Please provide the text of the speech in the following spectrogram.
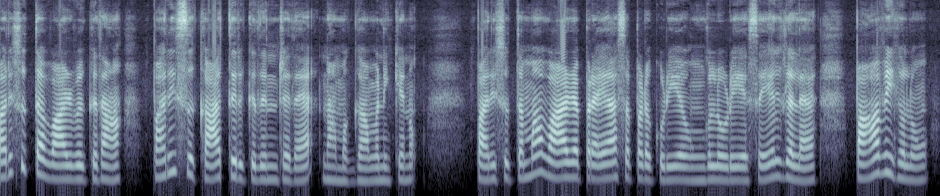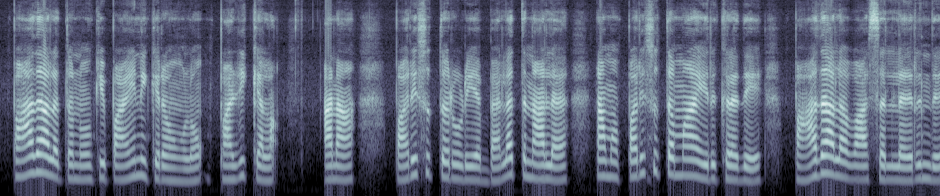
பரிசுத்த வாழ்வுக்கு தான் பரிசு காத்திருக்குதுன்றத நாம் கவனிக்கணும். பரிசுத்தமாக வாழ பிரயாசப்படக்கூடிய உங்களுடைய செயல்களை பாவிகளும் பாதாளத்தை நோக்கி பயணிக்கிறவங்களும் பழிக்கலாம். ஆனால் பரிசுத்தருடைய பலத்தினால நாம் பரிசுத்தமாக இருக்கிறதே பாதாள வாசல்ல இருந்து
